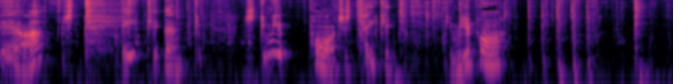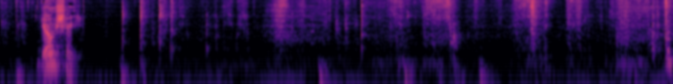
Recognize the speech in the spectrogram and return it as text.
yeah, just take it then. Just give me a paw. Just take it. Give me a paw. Yoshi.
